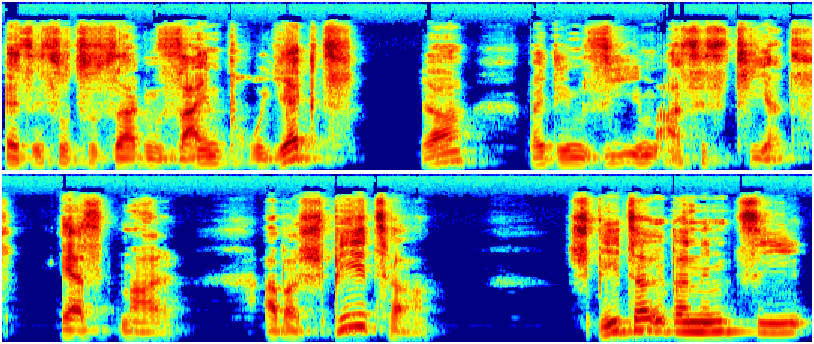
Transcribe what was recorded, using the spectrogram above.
es ist sozusagen sein Projekt, ja, bei dem sie ihm assistiert. Erstmal. Aber später, später übernimmt sie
